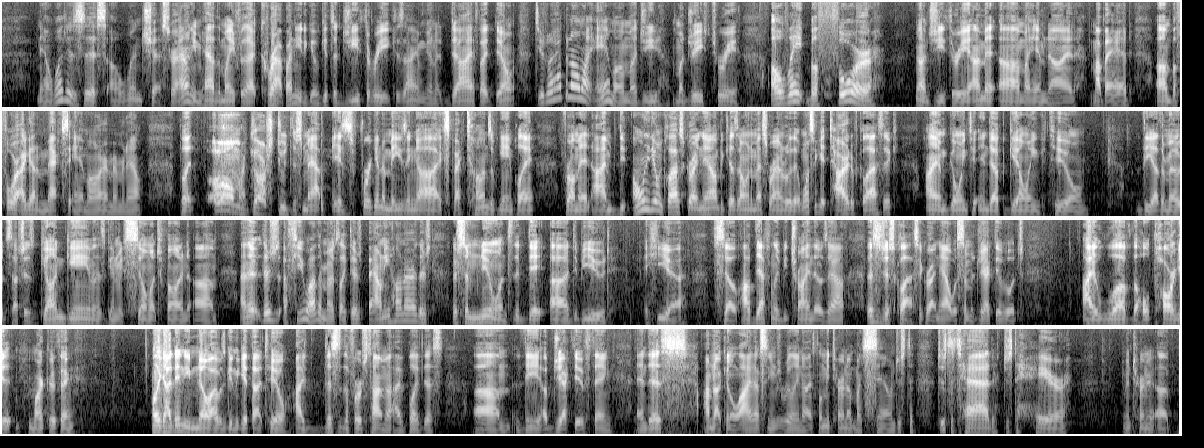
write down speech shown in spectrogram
Now, what is this? A Winchester. I don't even have the money for that. Crap, I need to go get the G3, because I am going to die if I don't. Dude, what happened to all my ammo, my, G, my G3? Oh, wait, before not G3. I meant uh, my M9. My bad. Um, before I got a max ammo, I remember now. But, oh my gosh, dude, this map is freaking amazing. Uh, expect tons of gameplay from it. I'm only doing Classic right now because I want to mess around with it. Once I get tired of Classic, I am going to end up going to the other modes such as Gun Game. This is going to be so much fun. Um, and there, there's a few other modes, like there's Bounty Hunter. There's there's some new ones that de uh, debuted here. So I'll definitely be trying those out. This is just classic right now with some objectives, which I love the whole target marker thing. Like I didn't even know I was gonna get that too. I this is the first time I've played this, um, the objective thing, and this I'm not gonna lie, that seems really nice. Let me turn up my sound just a just a tad, just a hair. I'm gonna turn it up.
